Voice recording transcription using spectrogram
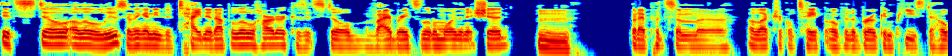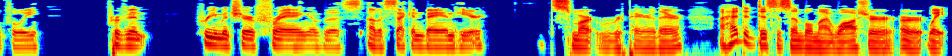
it's still a little loose. I think I need to tighten it up a little harder because it still vibrates a little more than it should. Hmm. But I put some uh, electrical tape over the broken piece to hopefully prevent premature fraying of this of a second band here. Smart repair there. I had to disassemble my washer, or wait,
